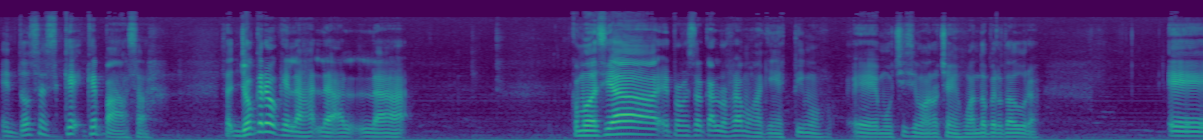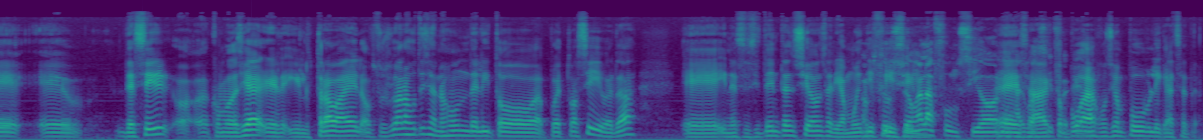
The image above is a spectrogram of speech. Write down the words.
Entonces, ¿qué, qué pasa? O sea, yo creo que la, la, la- Como decía el profesor Carlos Ramos, a quien estimo eh, muchísimo anoche en Jugando Pelotadura, eh, eh, decir, como decía, ilustraba él, obstrucción a la justicia no es un delito puesto así, ¿verdad? Eh, y necesita intención, sería muy obstrucción difícil. a las funciones algo así Exacto, a la función pública, etcétera.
